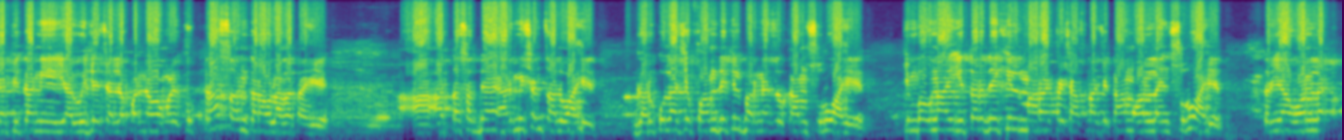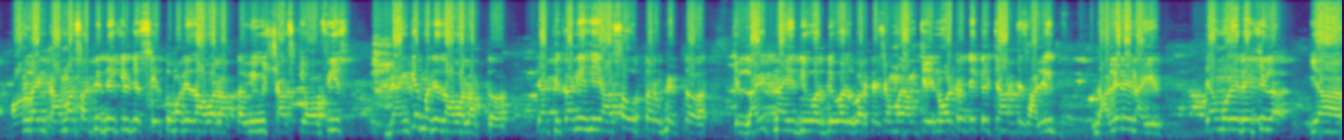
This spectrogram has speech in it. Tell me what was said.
या ठिकाणी या विजेच्या लपंडावामुळे खूप त्रास सहन करावा लागत आहे. आता सध्या ऍडमिशन चालू आहेत. घरकुलाचे फॉर्म देखील भरण्याचं काम सुरू आहे. किंबहुना इतर देखील महाराष्ट्र शासनाचे काम ऑनलाईन सुरू आहेत. तर या ऑनलाईन ऑनलाईन कामासाठी देखील जे सेतूमध्ये जावं लागतं विविध शासकीय ऑफिस बँकेमध्ये जावं लागतं त्या ठिकाणी हे असं उत्तर भेटतं की लाइट नाही दिवस दिवसभर. त्याच्यामुळे आमचे इन्व्हर्टर देखील चार्ज झाली झालेले नाहीत. त्यामुळे देखील या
